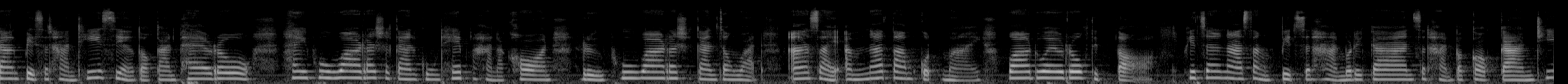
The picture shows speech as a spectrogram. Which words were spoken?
การปิดสถานที่เสี่ยงต่อการแพร่โรค ให้ผู้ว่าราชการกรุงเทพมหานคร หรือผู้ว่าราชการจังหวัด อาศัยอำนาจตามกฎหมายว่าด้วยโรคติดต่อ พิจารณาสั่งปิดสถานบริการ สถานประกอบการที่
